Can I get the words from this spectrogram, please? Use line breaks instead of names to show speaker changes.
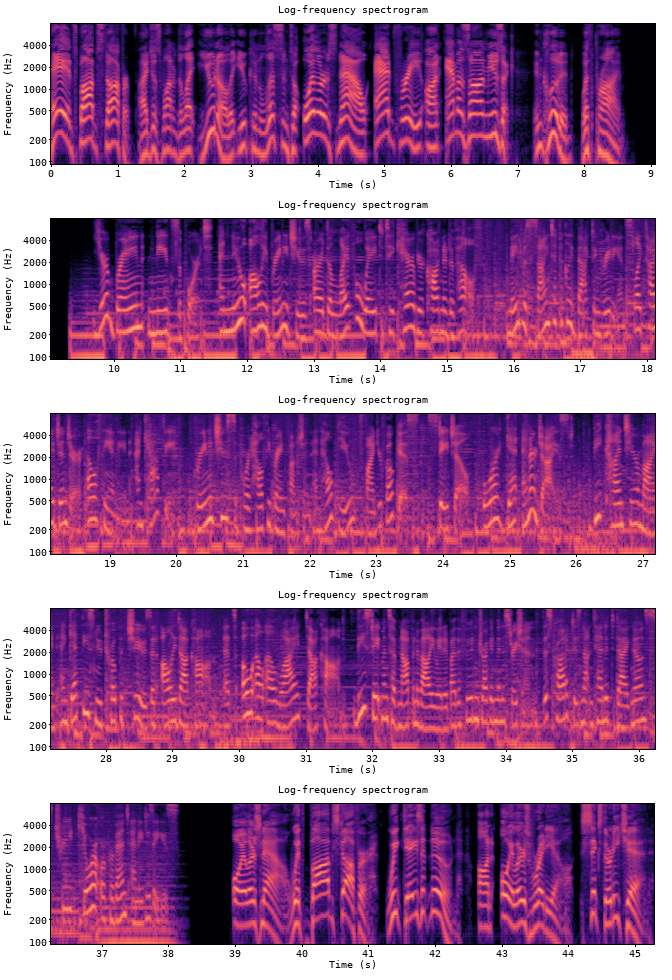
Hey, it's Bob Stauffer. I just wanted to let you know that you can listen to Oilers Now ad free on Amazon Music, included with Prime.
Your brain needs support, and new Olly Brainy Chews are a delightful way to take care of your cognitive health. Made with scientifically backed ingredients like Thai ginger, L-theanine, and caffeine, Brainy Chews support healthy brain function and help you find your focus, stay chill, or get energized. Be kind to your mind and get these nootropic chews at olly.com. That's O L L Y.com. These statements have not been evaluated by the Food and Drug Administration. This product is not intended to diagnose, treat, cure, or prevent any disease.
Oilers Now with Bob Stauffer. Weekdays at noon on Oilers Radio, 630 CHED.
